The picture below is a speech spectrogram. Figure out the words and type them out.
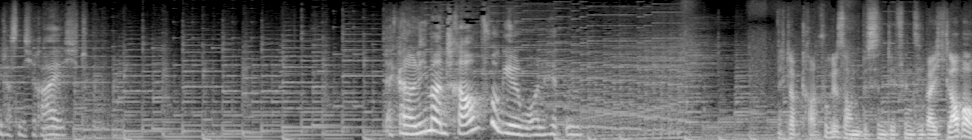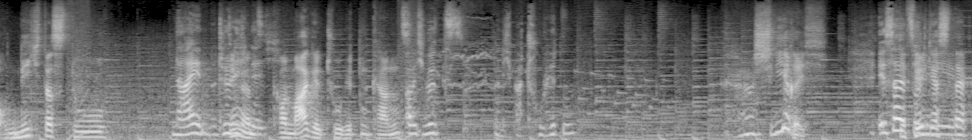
Wie das nicht reicht. Er kann doch nicht mal einen Traumvogel one-hitten. Ich glaube, Traunvogel ist auch ein bisschen defensiver. Ich glaube auch nicht, dass du Nein, natürlich Dinge nicht. Traunmagel two-hitten kannst. Aber ich würde es nicht mal two-hitten. Ja, schwierig. Ist halt, so fehlt die, der Step.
